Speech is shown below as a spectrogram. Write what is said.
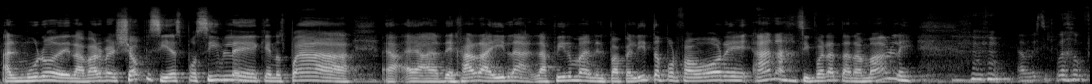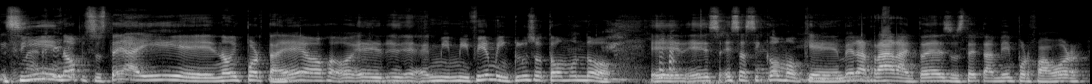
al muro de la Barber Shop si es posible que nos pueda dejar ahí la, firma en el papelito, por favor, eh, Ana, si fuera tan amable. A ver si puedo firmar. Sí, no, pues usted ahí eh, no importa, ¿eh? Ojo, eh, mi, firma incluso todo el mundo es, así como que mera rara, entonces usted también, por favor,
